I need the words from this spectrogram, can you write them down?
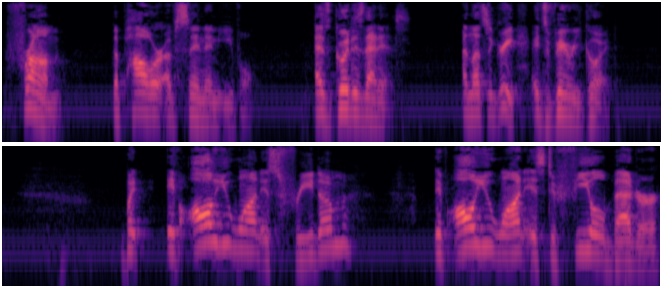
from the power of sin and evil, as good as that is and let's agree, it's very good. If all you want is freedom, if all you want is to feel better,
